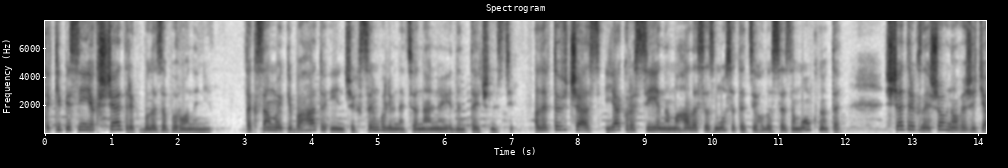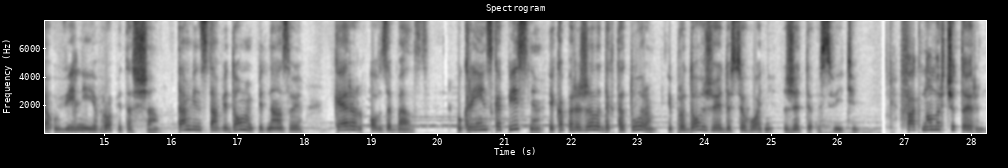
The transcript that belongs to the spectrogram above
Такі пісні, як Щедрик, були заборонені, так само, як і багато інших символів національної ідентичності. Але в той час, як Росія намагалася змусити ці голоси замовкнути, Щедрик знайшов нове життя у вільній Європі та США. Там він став відомим під назвою Carol of the Bells. Українська пісня, яка пережила диктатуру і продовжує до сьогодні жити у світі. Факт номер 4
